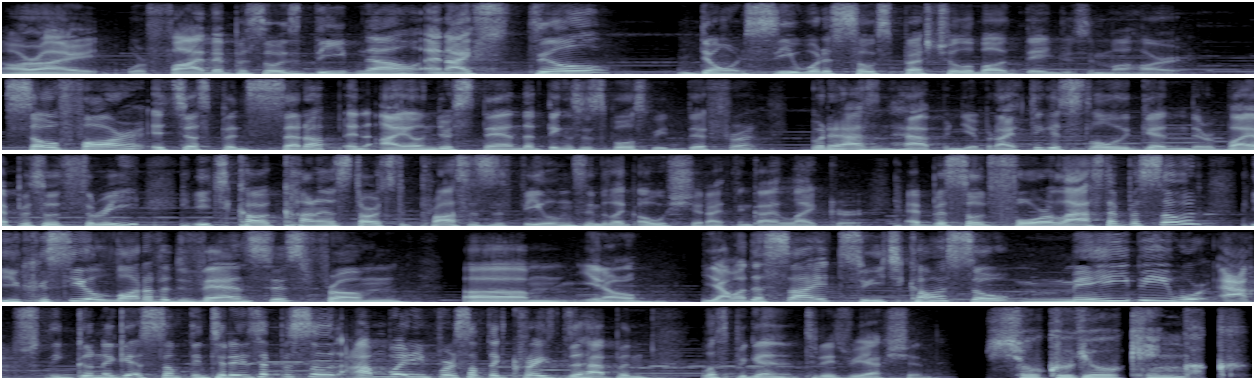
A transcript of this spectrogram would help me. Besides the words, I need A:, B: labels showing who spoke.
A: All right, we're five episodes deep now, and I still don't see what is so special about Dangers in my heart. So far, it's just been set up, and I understand that things are supposed to be different, but it hasn't happened yet. But I think it's slowly getting there. By episode 3, each kind of starts to process his feelings and be like, oh shit, I think I like her. Episode 4, last episode, you can see a lot of advances from, um, you know, Yamada's side to Ichikawa. So maybe we're actually gonna get something today's episode. I'm waiting for something crazy to happen. Let's begin today's reaction.
B: 職業見学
